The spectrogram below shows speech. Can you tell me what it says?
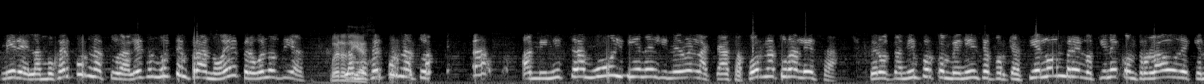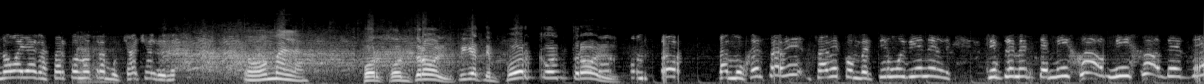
Mire, la mujer por naturaleza es muy temprano, ¿eh? Pero buenos días. Buenos la días. mujer por naturaleza administra muy bien el dinero en la casa, por naturaleza, pero también por conveniencia, porque así el hombre lo tiene controlado de que no vaya a gastar con otra muchacha el dinero. Tómala. Por control, fíjate, por control. Control. La mujer sabe sabe convertir muy bien el simplemente mi hijo, mi hijo, bebé,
